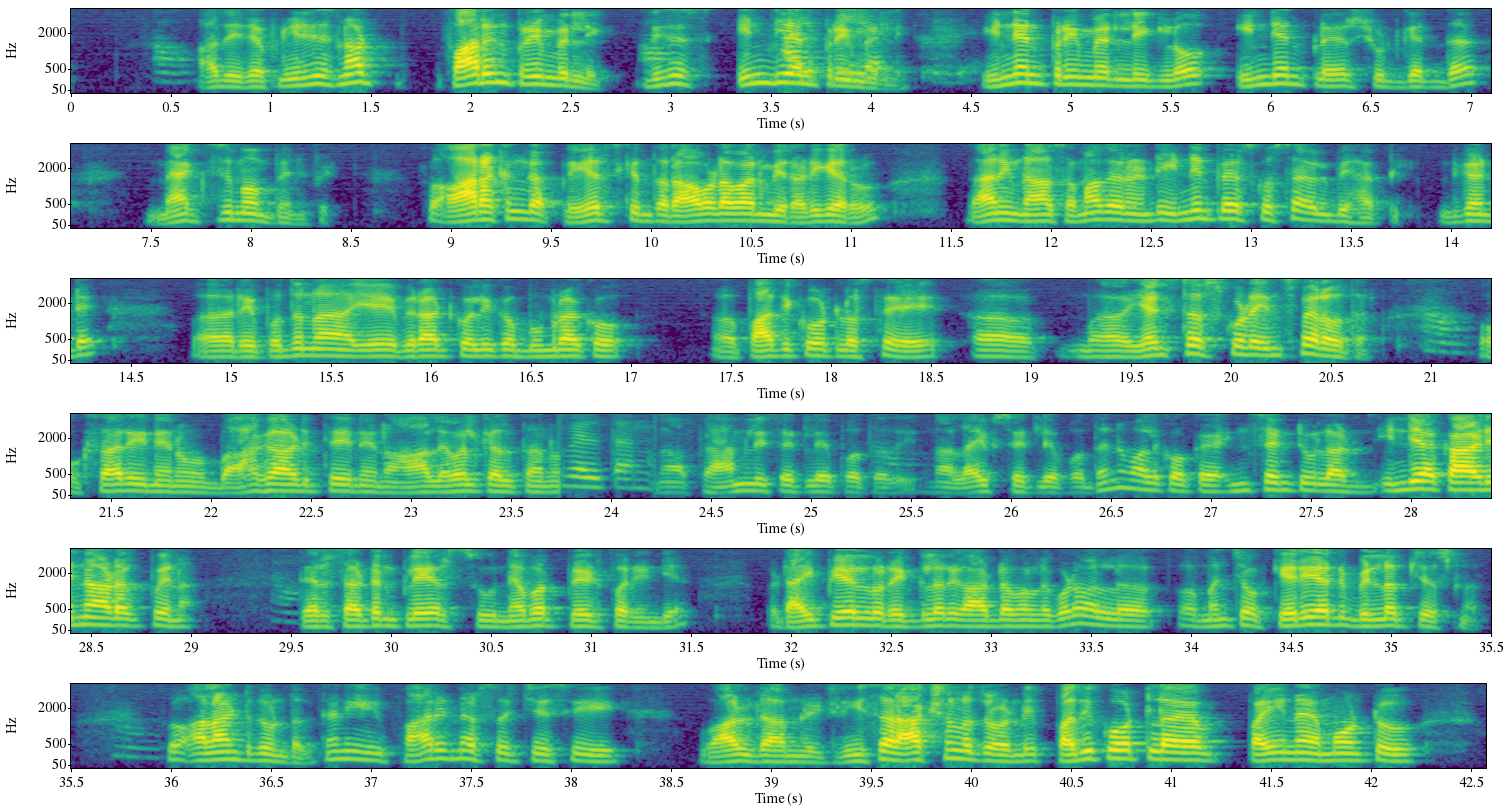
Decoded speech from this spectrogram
అది definite it is not foreign Premier League this is Indian Premier League Indian Premier లీగ్లో Indian players should get the maximum benefit so ఆ రకంగా ప్లేయర్స్ కింద రావడం అని మీరు అడిగారు. దానికి నా సమాధానం అంటే ఇండియన్ ప్లేయర్స్కి వస్తే ఐ విల్ బీ హ్యాపీ ఎందుకంటే రేపు పొద్దున్న ఏ విరాట్ కోహ్లీకో బుమ్రాకో పాతి కోట్లు వస్తే యంగ్స్టర్స్ కూడా ఇన్స్పైర్ అవుతారు. ఒకసారి నేను బాగా ఆడితే నేను ఆ లెవెల్కి వెళ్తాను. వెళ్తాను. నా ఫ్యామిలీ సెటిల్ అయిపోతుంది నా లైఫ్ సెటిల్ అయిపోతుంది అని వాళ్ళకి ఒక ఇన్సెంటివ్ ఇండియాకి ఆడినా ఆడకపోయినా. There certain players who never played for India but ఐపీఎల్లో రెగ్యులర్గా ఆడడం వల్ల కూడా వాళ్ళు మంచి ఒక కెరియర్ని బిల్డప్ చేస్తున్నారు. సో అలాంటిది ఉంటుంది. కానీ ఫారినర్స్ వచ్చేసి వాళ్ళు డామినేటెడ్ ఈసారి ఆక్షన్లో చూడండి పది కోట్ల పైన అమౌంట్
